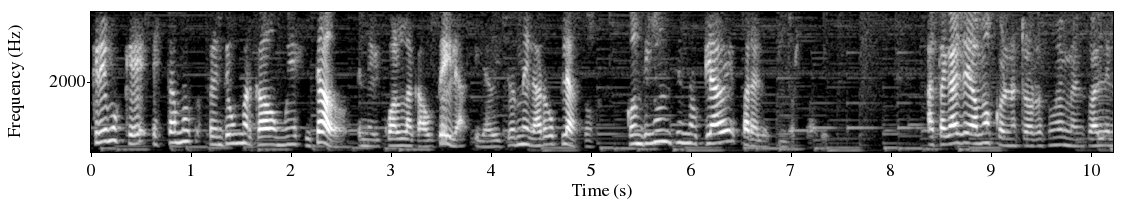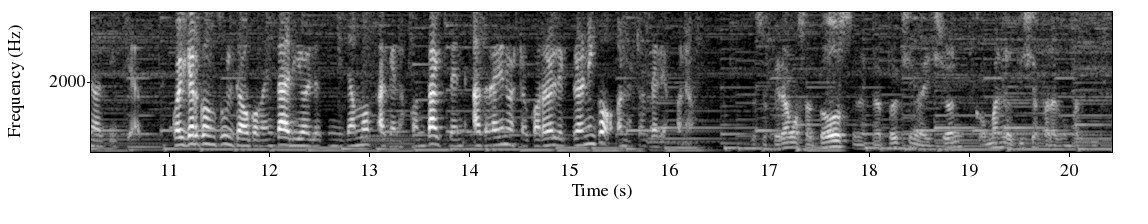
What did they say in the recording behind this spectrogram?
creemos que estamos frente a un mercado muy agitado en el cual la cautela y la visión de largo plazo continúan siendo clave para los inversores. Hasta acá llegamos con nuestro resumen mensual de noticias. Cualquier consulta o comentario los invitamos a que nos contacten a través de nuestro correo electrónico o nuestro teléfono. Los esperamos a todos en nuestra próxima edición con más noticias para compartir.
